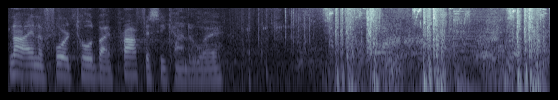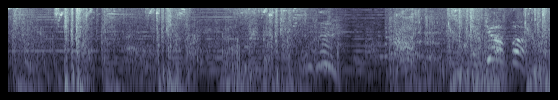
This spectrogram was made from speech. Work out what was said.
Not in a foretold by prophecy kind of way. Jumpa!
